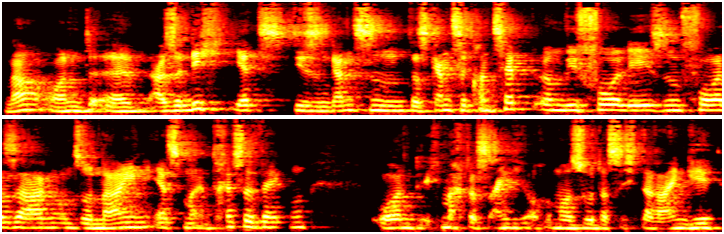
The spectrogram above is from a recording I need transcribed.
Na, und äh, also nicht jetzt diesen ganzen, das ganze Konzept irgendwie vorlesen, vorsagen und so, nein, erstmal Interesse wecken. Und ich mache das eigentlich auch immer so, dass ich da reingehe,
